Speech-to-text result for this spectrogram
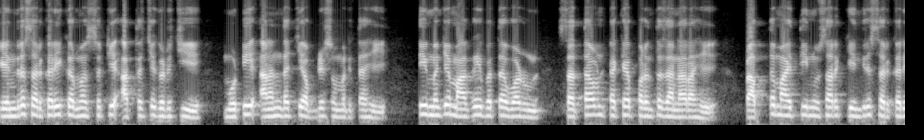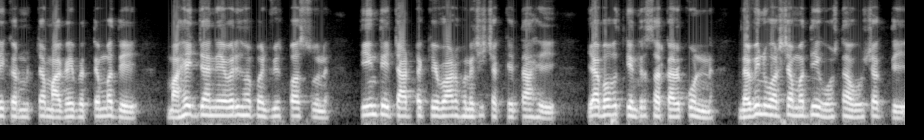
केंद्र सरकारी कर्मचाऱ्यांसाठी आताच्या घडीची मोठी आनंदाची अपडेट समोर येत आहे. ती म्हणजे मागाई भत्ता वाढून सत्तावन्न टक्क्यापर्यंत जाणार आहे. प्राप्त माहितीनुसार केंद्रीय सरकारी कर्मचाऱ्या मागाई भत्त्यामध्ये माहीत जानेवारी दोन हजार पंचवीसपासून तीन ते चार टक्के वाढ होण्याची शक्यता आहे. याबाबत केंद्र सरकारकडून नवीन वर्षामध्ये घोषणा होऊ शकते.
